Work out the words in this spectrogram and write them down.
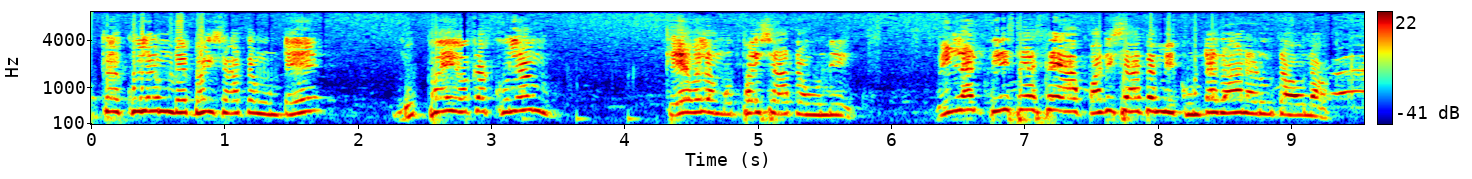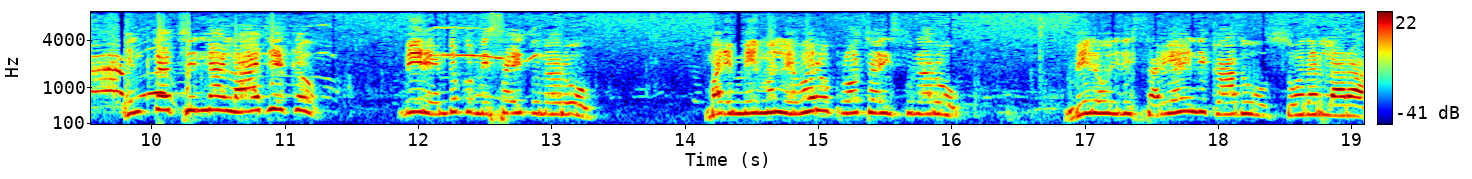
ఒక కులం డెబ్బై శాతం ఉంటే ముప్పై ఒక కులం కేవలం ముప్పై శాతం ఉంది. వీళ్ళని తీసేస్తే ఆ పది శాతం మీకు ఉంటుందా అని అడుగుతా ఉన్నా. ఇంత చిన్న లాజిక్ మీరు ఎందుకు మిస్ అవుతున్నారు? మరి మిమ్మల్ని ఎవరు ప్రోత్సహిస్తున్నారు? మీరు ఇది సరి కాదు సోదరులారా.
